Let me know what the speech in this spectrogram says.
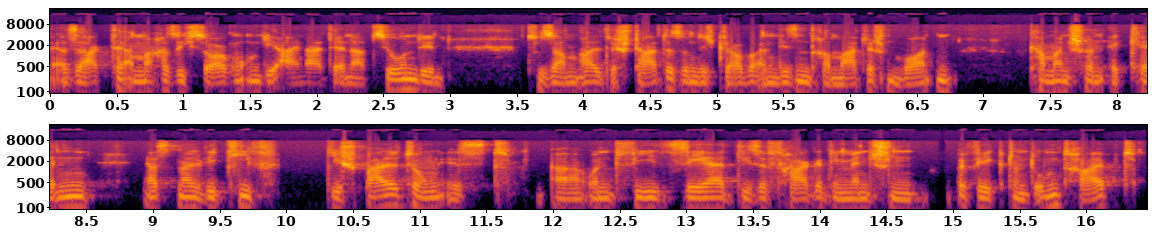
er sagte, er mache sich Sorgen um die Einheit der Nation, den Zusammenhalt des Staates. Und ich glaube, an diesen dramatischen Worten kann man schon erkennen, erstmal, wie tief die Spaltung ist äh, und wie sehr diese Frage die Menschen bewegt und umtreibt.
